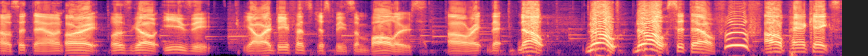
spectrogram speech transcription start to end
Oh, sit down. All right, let's go. Easy. Yo, our defense just be some ballers. All right, there. No, no, no. Sit down. Whew. Oh, pancakes.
